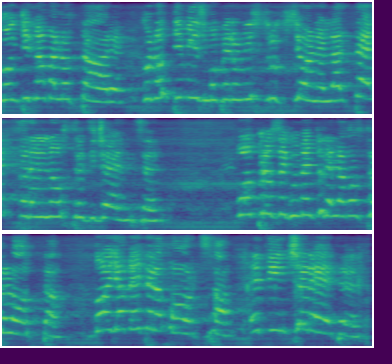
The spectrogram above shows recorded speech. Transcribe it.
Continuiamo a lottare con ottimismo per un'istruzione all'altezza delle nostre esigenze. Buon proseguimento della vostra lotta. Voi avete la forza e vincerete.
